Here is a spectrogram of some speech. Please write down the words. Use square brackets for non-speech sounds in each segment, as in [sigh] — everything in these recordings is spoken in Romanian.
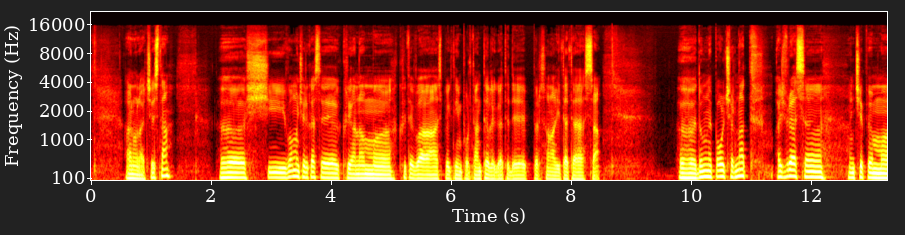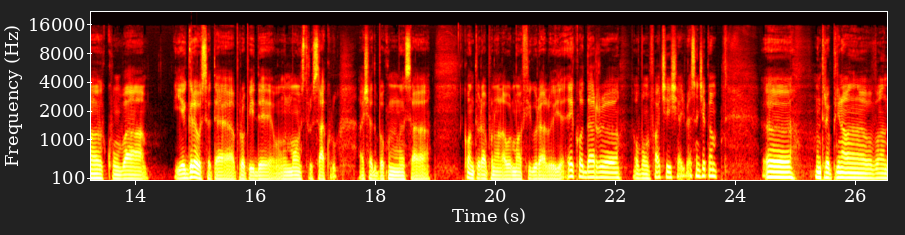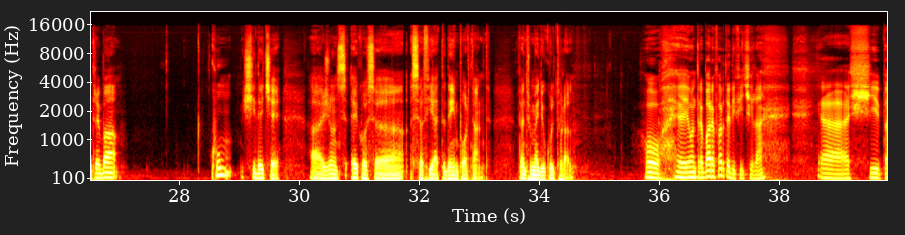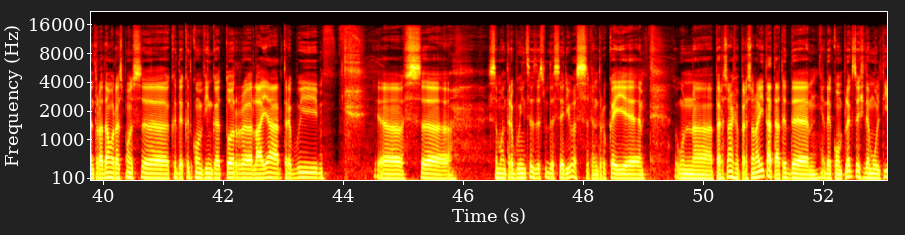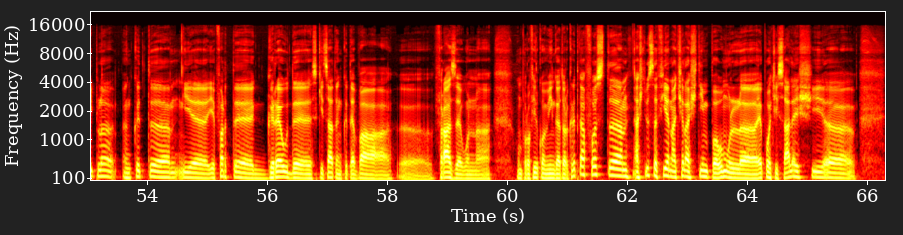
anul acesta. Uh, și vom încerca să creionăm uh, câteva aspecte importante legate de personalitatea sa. Domnule Paul Cernat, aș vrea să începem cumva E greu să te apropii de un monstru sacru, așa după cum s-a conturat până la urmă figura lui Eco, dar uh, o vom face și aș vrea să începem uh, între, prin a vă întreba cum și de ce a ajuns Eco să, să fie atât de important pentru mediul cultural. Oh, e o întrebare foarte dificilă. Uh, și pentru a da un răspuns uh, cât de cât convingător uh, la ea ar trebui Uh, să, să mă întrebuințez destul de serios, pentru că e un uh, personaj, o personalitate atât de, de complexă și de multiplă, încât uh, e, e foarte greu de schițat în câteva uh, fraze un, uh, un profil convingător. Cred că a fost, uh, a știut să fie în același timp omul uh, epocii sale și uh,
